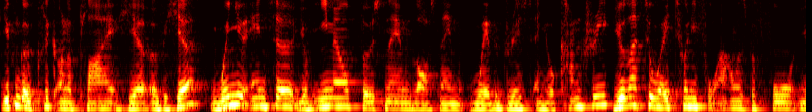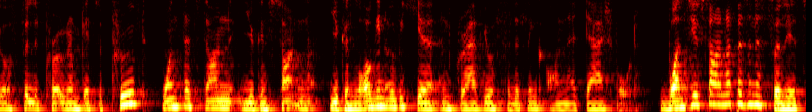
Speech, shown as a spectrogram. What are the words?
you can go click on apply here over here. When you enter your email, first name, last name, web address and your country, you'll have to wait 24 hours before your affiliate program gets approved. Once that's done, you can sign you can log in over here and grab your affiliate link on that dashboard. Once you've signed up as an affiliate,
